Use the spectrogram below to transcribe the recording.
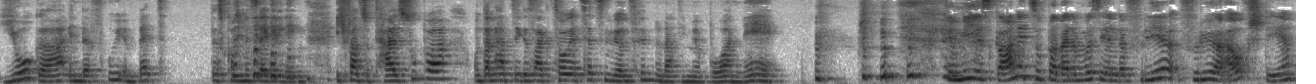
Yoga in der Früh im Bett. Das kommt mir sehr gelegen. Ich fand es total super. Und dann hat sie gesagt, so, jetzt setzen wir uns hin. Und dachte ich mir, boah, nee. Für mich ist gar nicht super, weil da muss ich in der Früh früher aufstehen.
